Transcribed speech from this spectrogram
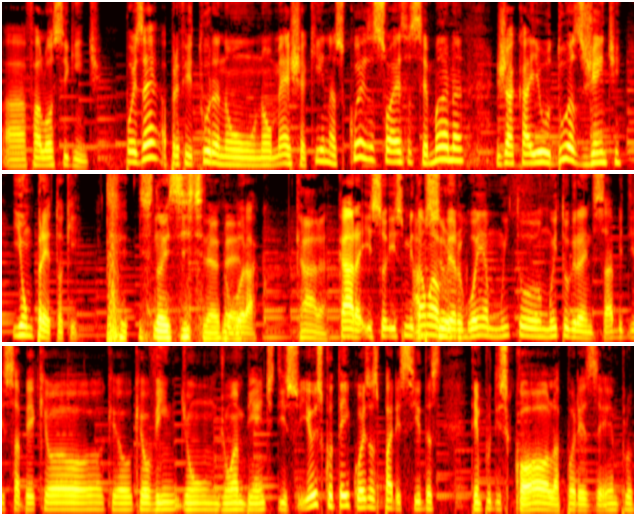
ah, falou o seguinte: Pois é, a prefeitura não, não mexe aqui nas coisas, só essa semana já caiu duas gente e um preto aqui Isso não existe, né, no velho? buraco. Cara, Cara, isso, isso me dá uma Absurdo. vergonha muito, muito grande, sabe? De saber que eu, que eu, que eu vim de um, de um ambiente disso. E eu escutei coisas parecidas, tempo de escola, por exemplo.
